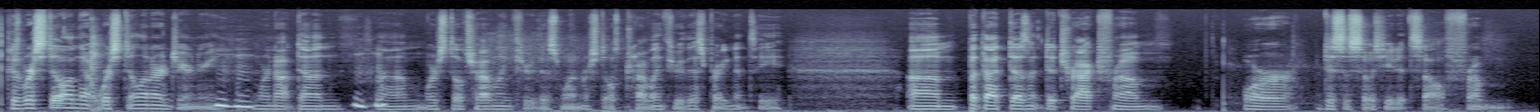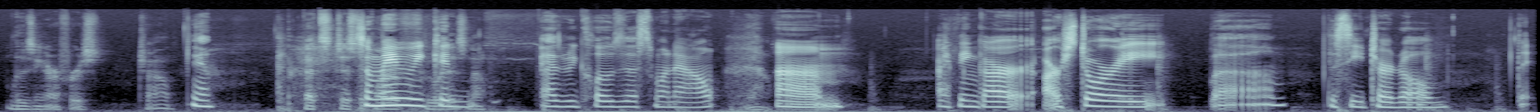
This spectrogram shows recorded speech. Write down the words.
because we're still on that. We're still on our journey. Mhm. We're not done. Mhm. Um, we're still traveling through this one. We're still traveling through this pregnancy. Um, but that doesn't detract from or disassociate itself from losing our first child. Yeah. That's just So maybe we who it is could- As we close this one out, Yeah. um, I think our our story, um, the sea turtle, th-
